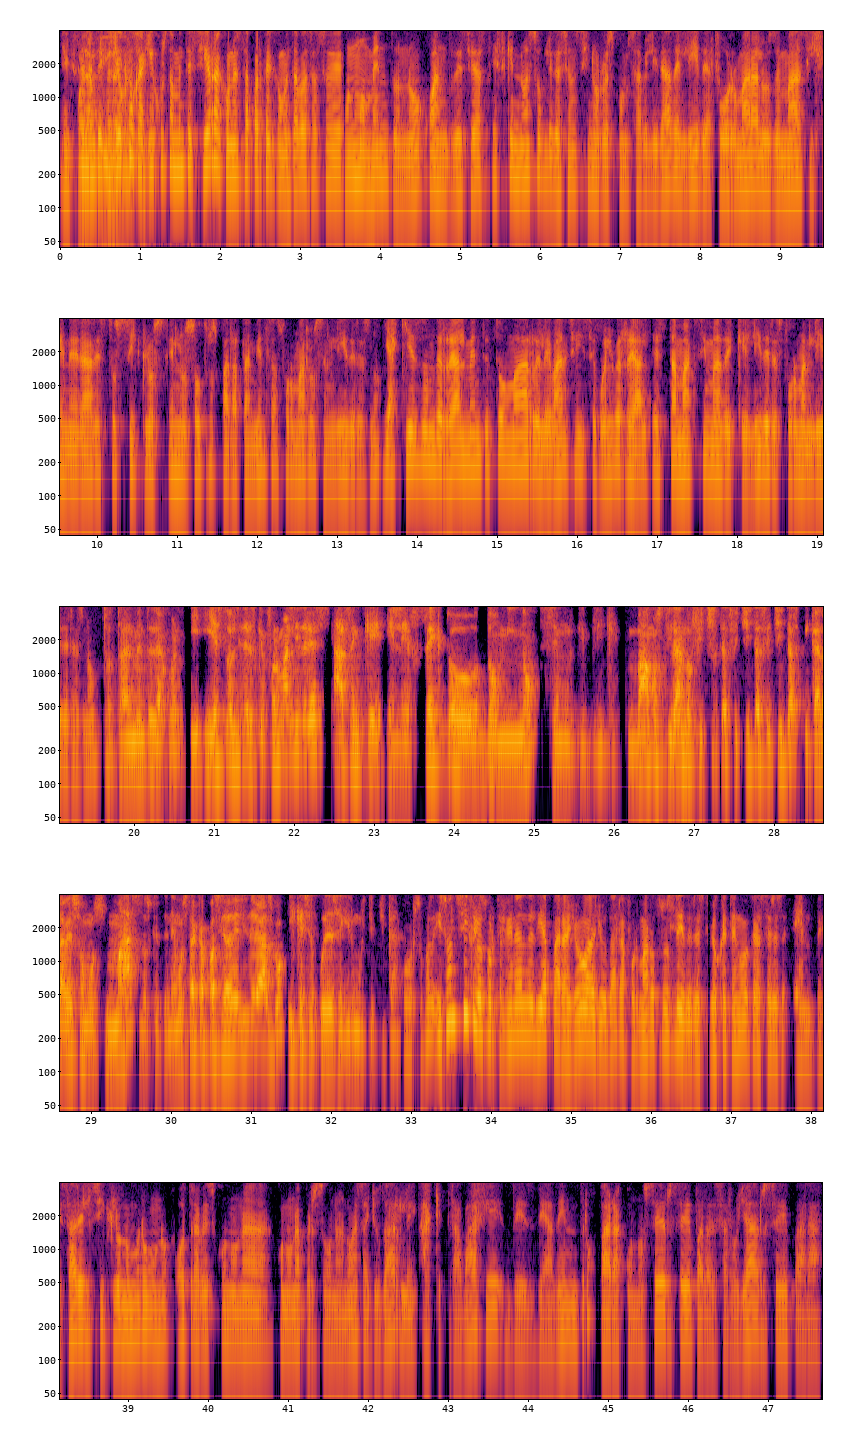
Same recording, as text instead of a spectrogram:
Excelente. Y yo creo que aquí justamente cierra con esta parte que comentabas hace un momento, ¿no? Cuando decías, es que no es obligación, sino responsabilidad del líder formar a los demás y generar estos ciclos en nosotros para también transformarlos en líderes, ¿no? Y aquí es donde realmente toma relevancia y se vuelve real esta máxima de que líderes forman líderes, ¿no? Totalmente de acuerdo. Y, estos líderes que forman líderes hacen que el efecto dominó se multiplique. Vamos tirando fichitas, fichitas, fichitas y cada vez somos más los que tenemos esta capacidad de liderazgo y que se puede seguir multiplicando. Por supuesto. Y son ciclos porque al final del día para yo ayudar a formar otros líderes, lo que tengo que hacer es empezar el ciclo número uno otra vez con una, con una persona, ¿no? Es ayudarle a que trabaje desde adentro para conocerse, para desarrollarse, para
